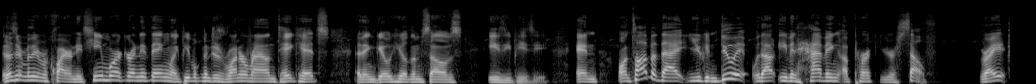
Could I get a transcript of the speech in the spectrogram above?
It doesn't really require any teamwork or anything. Like people can just run around, take hits, and then go heal themselves easy peasy. And on top of that, you can do it without even having a perk yourself, right?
